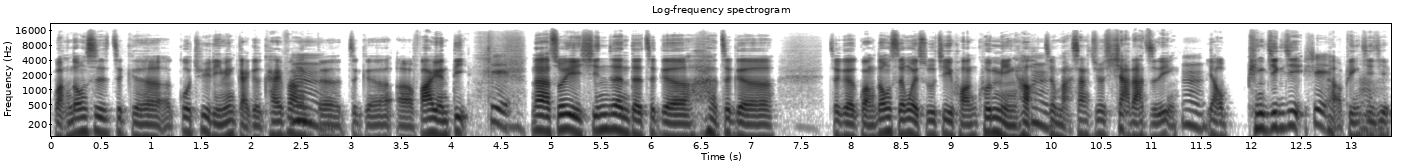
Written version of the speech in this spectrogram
广东是这个过去里面改革开放的这个呃发源地，是，那所以新任的这个 这个。这个广东省委书记黄坤明哈，就马上就下达指令，嗯，要拼经济，是，好拼经济，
